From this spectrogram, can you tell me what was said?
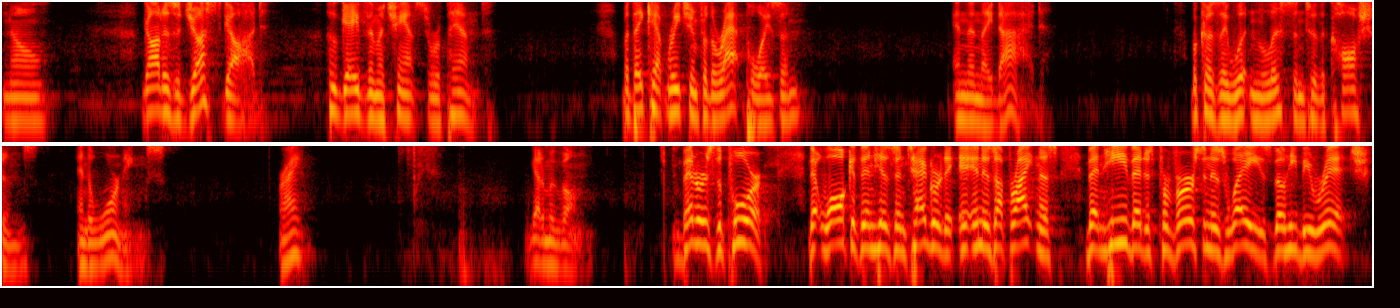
No. God is a just God who gave them a chance to repent. But they kept reaching for the rat poison and then they died because they wouldn't listen to the cautions and the warnings. Right? We got to move on. Better is the poor that walketh in his integrity, in his uprightness, than he that is perverse in his ways, though he be rich.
